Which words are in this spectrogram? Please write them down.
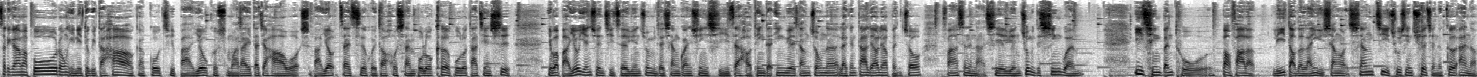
萨利伽马布隆伊尼多吉大好，嘎古吉巴尤古苏马来，大家好，我是巴尤，再次回到后山部落克部落大件事，要把巴尤严选几则原住民的相关讯息，在好听的音乐当中呢，来跟大家聊聊本周发生了哪些原住民的新闻。疫情本土爆发了，离岛的蓝屿乡啊，相继出现确诊的个案呢。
